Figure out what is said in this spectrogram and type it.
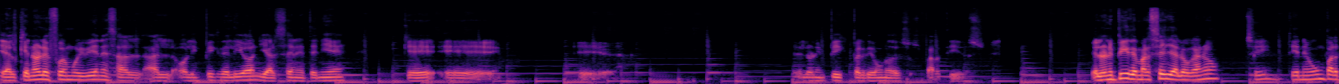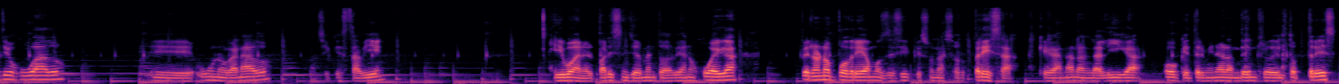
Y al que no le fue muy bien es al, Olympique de Lyon y al Senetenier, que eh, eh, el Olympique perdió uno de sus partidos. El Olympique de Marsella lo ganó, ¿sí? tiene un partido jugado, eh, uno ganado, así que está bien. Y bueno, el Paris Saint Germain todavía no juega, pero no podríamos decir que es una sorpresa que ganaran la liga o que terminaran dentro del top 3,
